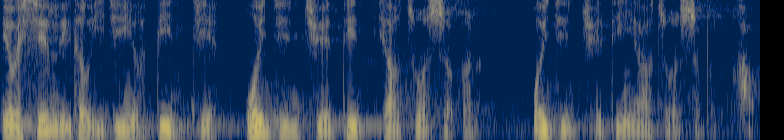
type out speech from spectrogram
因为心里头已经有定见，我已经决定要做什么了。我已经决定要做什么了。好，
